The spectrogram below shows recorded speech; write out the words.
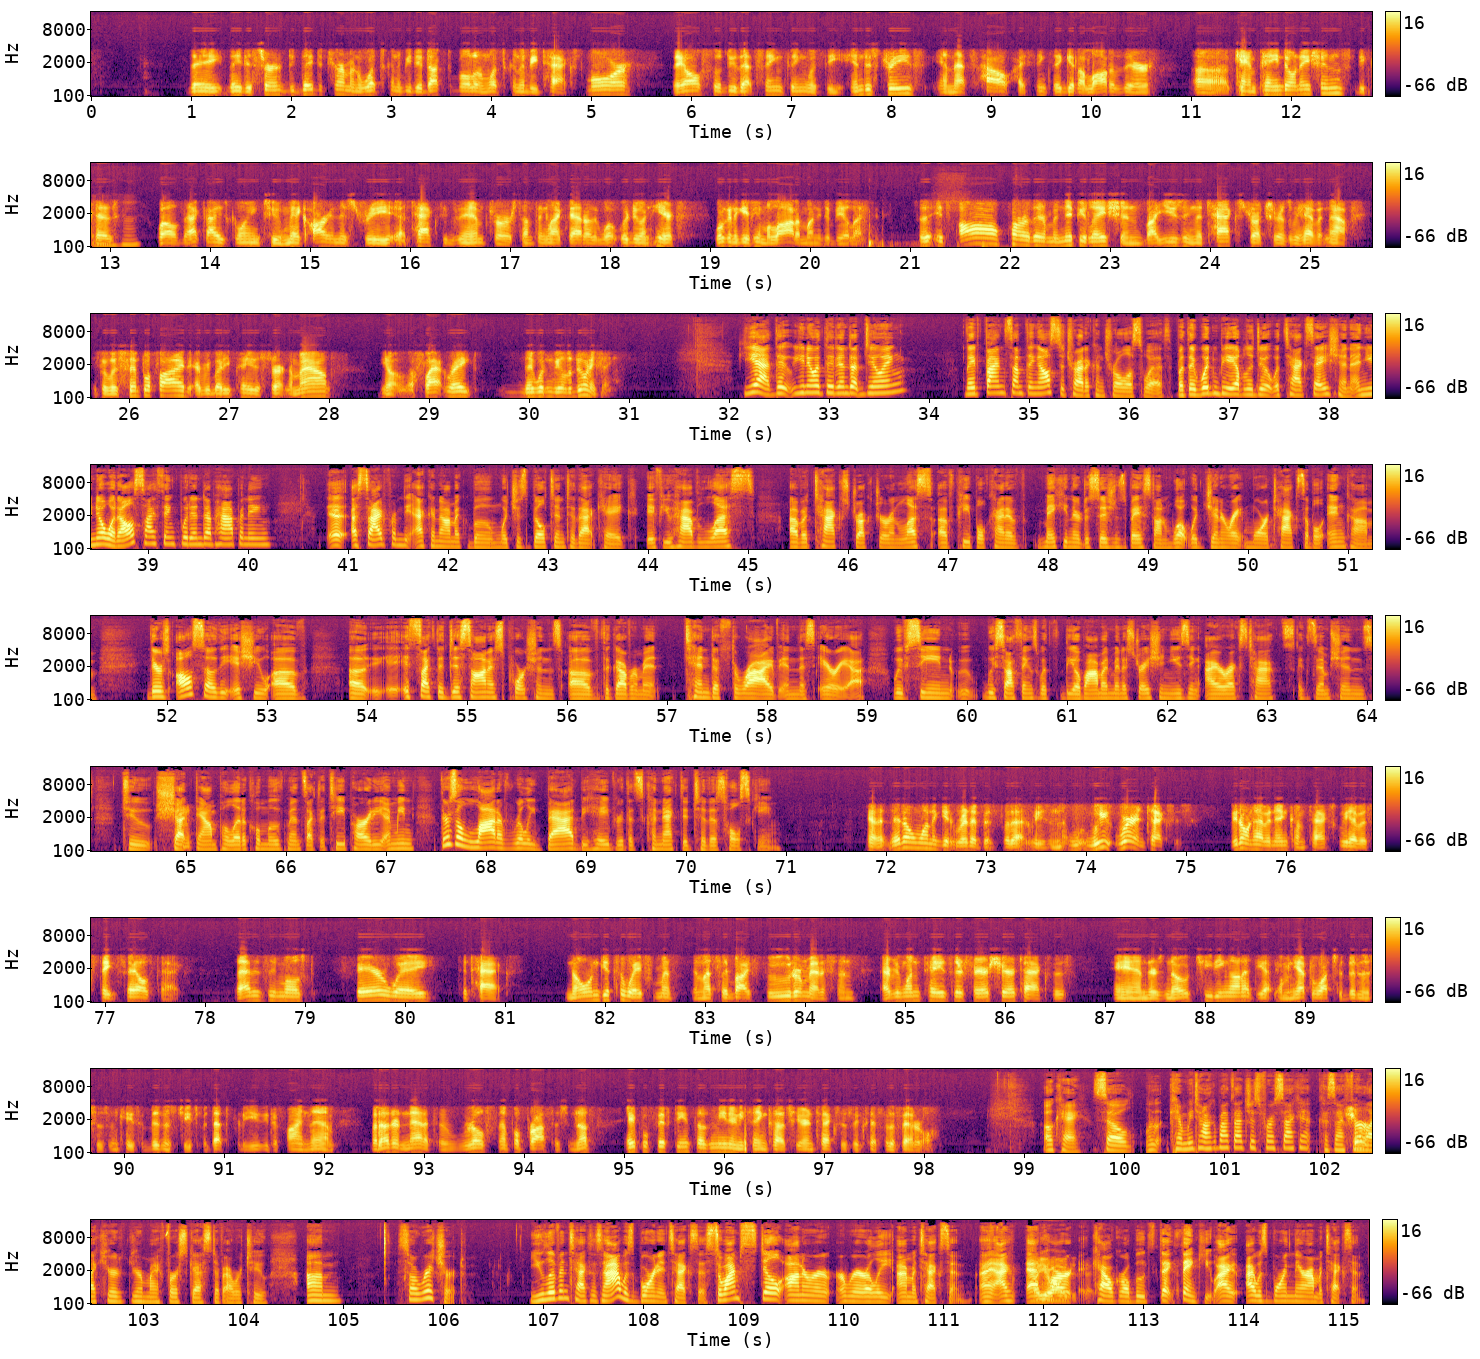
They they discern they determine what's going to be deductible and what's going to be taxed more. They also do that same thing with the industries, and that's how I think they get a lot of their uh, campaign donations because, Mm-hmm. well, that guy's going to make our industry uh, tax exempt or something like that, or what we're doing here. We're going to give him a lot of money to be elected. It's all part of their manipulation by using the tax structure as we have it now. If it was simplified, everybody paid a certain amount, you know, a flat rate, they wouldn't be able to do anything. Yeah, they, you know what they'd end up doing? They'd find something else to try to control us with, but they wouldn't be able to do it with taxation. And you know what else I think would end up happening? Aside from the economic boom, which is built into that cake, if you have less of a tax structure and less of people kind of making their decisions based on what would generate more taxable income, there's also the issue of uh, it's like the dishonest portions of the government tend to thrive in this area. We've seen, we saw things with the Obama administration using IRS tax exemptions to shut down political movements like the Tea Party. I mean, there's a lot of really bad behavior that's connected to this whole scheme. Yeah, they don't want to get rid of it for that reason. We, we're in Texas. We don't have an income tax. We have a state sales tax. That is the most fair way to tax. No one gets away from it unless they buy food or medicine. Everyone pays their fair share of taxes, and there's no cheating on it. I mean, you have to watch the businesses in case of business cheats, but that's pretty easy to find them. But other than that, it's a real simple process. Not, April 15th doesn't mean anything to us here in Texas except for the federal. Okay, so can we talk about that just for a second? Because I feel like you're you're my first guest of hour two. Um, so Richard, you live in Texas. Now I was born in Texas, so I'm still honorarily I'm a Texan. I, I at Oh, you are a heart cowgirl boots. Th- thank you. I I was born there. I'm a Texan.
